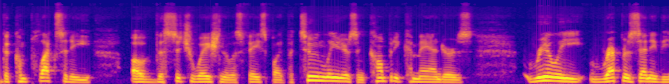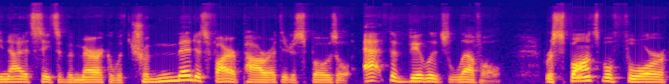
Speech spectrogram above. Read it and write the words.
the complexity of the situation that was faced by platoon leaders and company commanders really representing the United States of America with tremendous firepower at their disposal at the village level, responsible for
